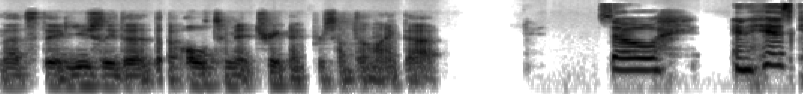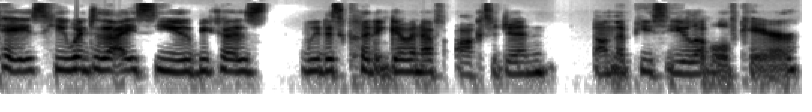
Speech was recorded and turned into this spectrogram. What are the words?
That's the usually the, the ultimate treatment for something like that. So in his case, he went to the ICU because we just couldn't give enough oxygen on the PCU level of care.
